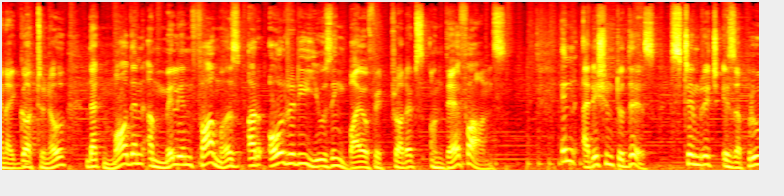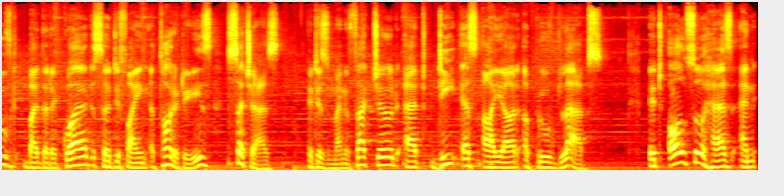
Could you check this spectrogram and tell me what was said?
And I got to know that more than a million farmers are already using BioFit products on their farms. In addition to this, Stimrich is approved by the required certifying authorities such as it is manufactured at DSIR approved labs. It also has an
